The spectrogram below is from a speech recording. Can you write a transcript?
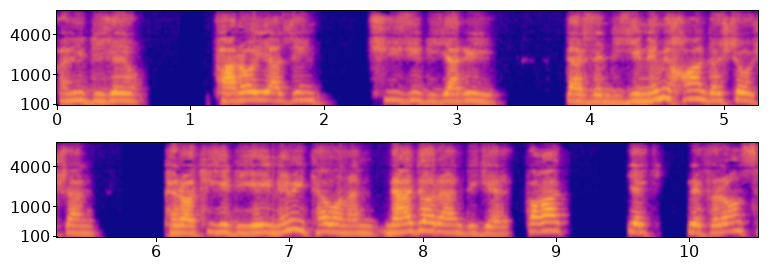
ولی دیگه فرایی از این چیزی دیگری در زندگی نمی‌خوان داشته باشن. پراتیک دیگه نمی‌توانن ندارن دیگه. فقط یک رفرانس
